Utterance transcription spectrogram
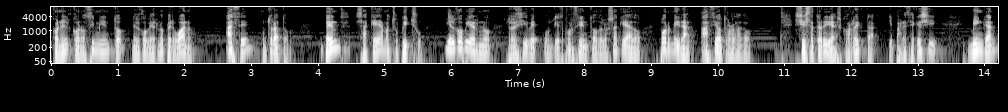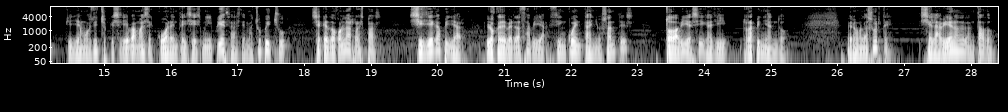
con el conocimiento del gobierno peruano. Hacen un trato. Benz saquea Machu Picchu y el gobierno recibe un 10% de lo saqueado por mirar hacia otro lado. Si esta teoría es correcta, y parece que sí, Bingham, que ya hemos dicho que se lleva más de 46.000 piezas de Machu Picchu, se quedó con las raspas. Si llega a pillar lo que de verdad había 50 años antes, todavía sigue allí rapiñando. Pero mala suerte, se la habían adelantado.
